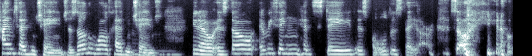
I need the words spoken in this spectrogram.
times hadn't changed, as though the world hadn't changed. Mm-hmm. You know, as though everything had stayed as old as they are. So, you know,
